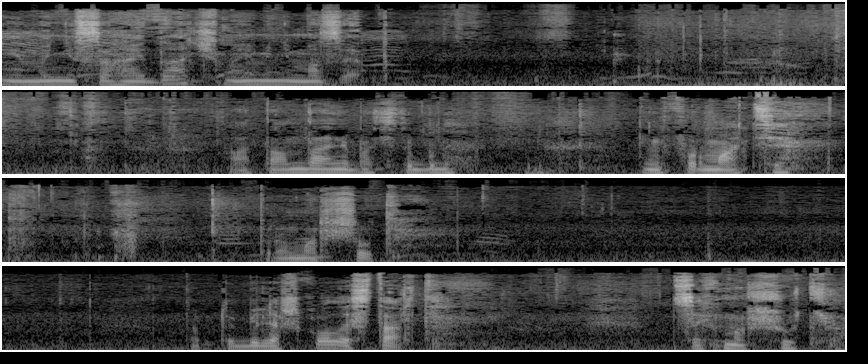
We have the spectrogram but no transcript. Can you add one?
Імені Сагайдачного, імені Мазепи. А там далі, бачите, буде інформація про маршрут. Тобто біля школи старт цих маршрутів.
